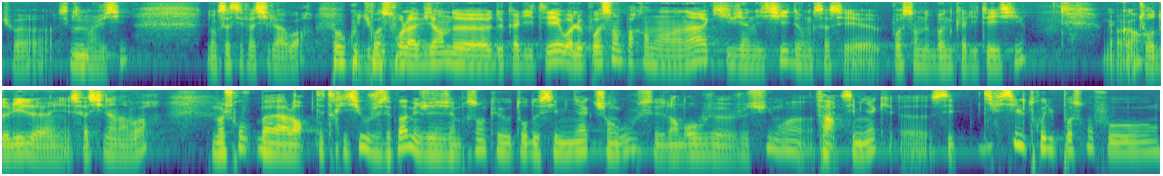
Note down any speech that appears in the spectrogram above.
tu vois ce qu'ils Mm. mangent ici donc ça c'est facile à avoir Pas beaucoup de du coup, pour la viande de, de qualité, ouais, le poisson par contre on en a qui vient d'ici, donc ça c'est euh, poisson de bonne qualité ici. D'accord. Autour de l'île, euh, c'est facile d'en avoir. Moi je trouve, bah alors peut-être ici ou je sais pas, mais j'ai l'impression que autour de Sémignac, Canggu, c'est l'endroit où je, je suis moi. Enfin. Sémignac, euh, c'est difficile de trouver du poisson. Faut,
